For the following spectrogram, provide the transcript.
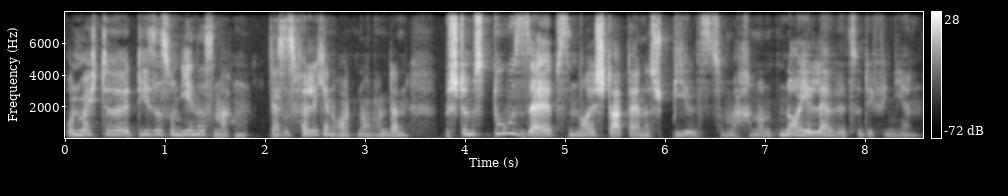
und möchte dieses und jenes machen. Das ist völlig in Ordnung. Und dann bestimmst du selbst einen Neustart deines Spiels zu machen und neue Level zu definieren.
